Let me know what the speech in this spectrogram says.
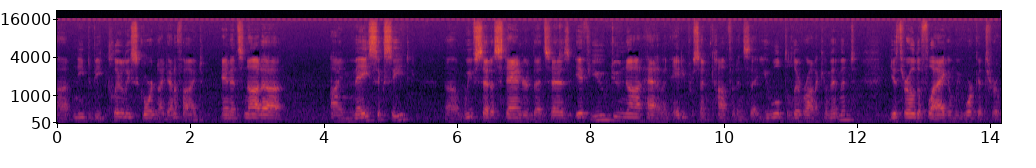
uh, need to be clearly scored and identified, and it's not a I may succeed. Uh, we've set a standard that says if you do not have an 80% confidence that you will deliver on a commitment, you throw the flag and we work it through.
